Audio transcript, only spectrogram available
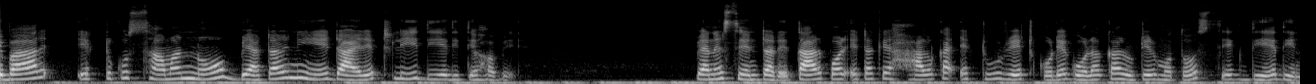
এবার একটুকু সামান্য ব্যাটার নিয়ে ডাইরেক্টলি দিয়ে দিতে হবে। প্যানের সেন্টারে। তারপর এটাকে হালকা একটু রেড করে গোলাকার রুটির মতো সেক দিয়ে দিন।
